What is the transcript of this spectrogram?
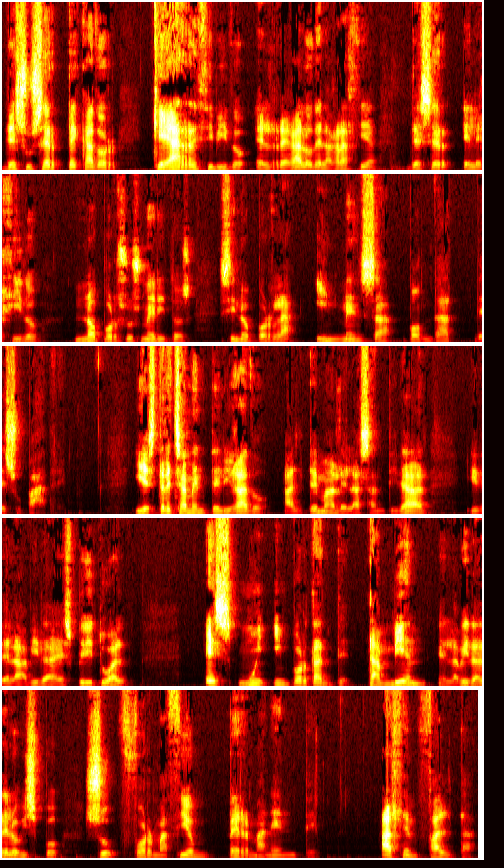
de su ser pecador que ha recibido el regalo de la gracia de ser elegido no por sus méritos, sino por la inmensa bondad de su Padre. Y estrechamente ligado al tema de la santidad y de la vida espiritual, es muy importante también en la vida del obispo su formación permanente. Hacen falta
